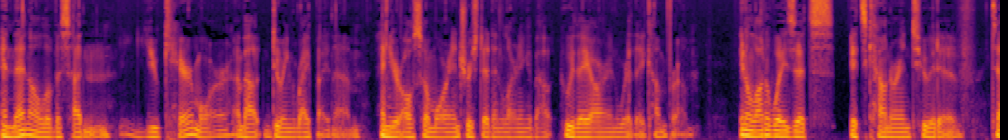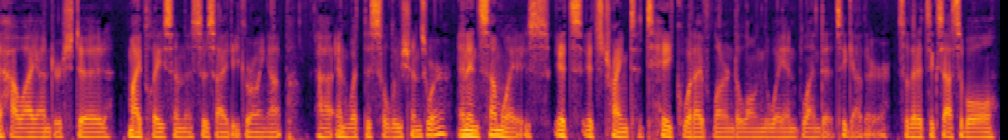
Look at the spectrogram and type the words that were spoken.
And then all of a sudden, you care more about doing right by them. And you're also more interested in learning about who they are and where they come from in a lot of ways it's it's counterintuitive to how I understood my place in the society growing up uh, and what the solutions were. And in some ways, it's it's trying to take what I've learned along the way and blend it together so that it's accessible,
